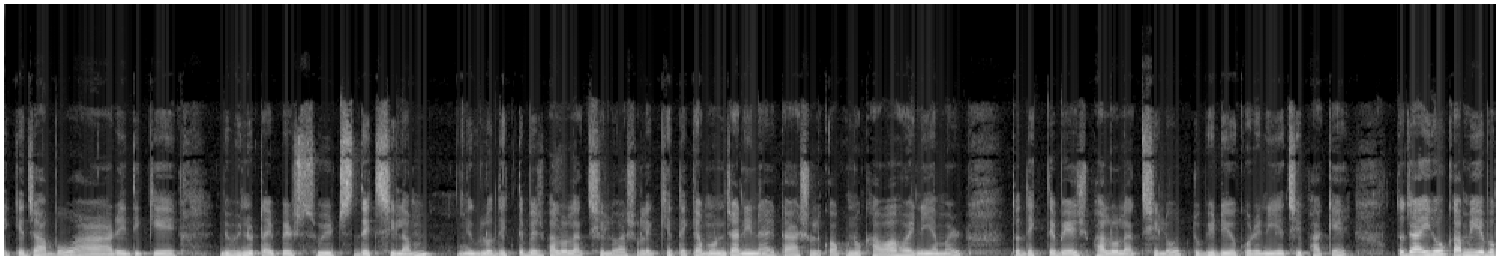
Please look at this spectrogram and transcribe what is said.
দিকে যাব আর এদিকে বিভিন্ন টাইপের সুইটস দেখছিলাম। এগুলো দেখতে বেশ ভালো লাগছিল। আসলে খেতে কেমন জানি না, এটা আসলে কখনো খাওয়া হয়নি আমার। তো দেখতে বেশ ভালো লাগছিল। একটু ভিডিও করে নিয়েছি ফাঁকে। তো যাই হোক, আমি এবং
